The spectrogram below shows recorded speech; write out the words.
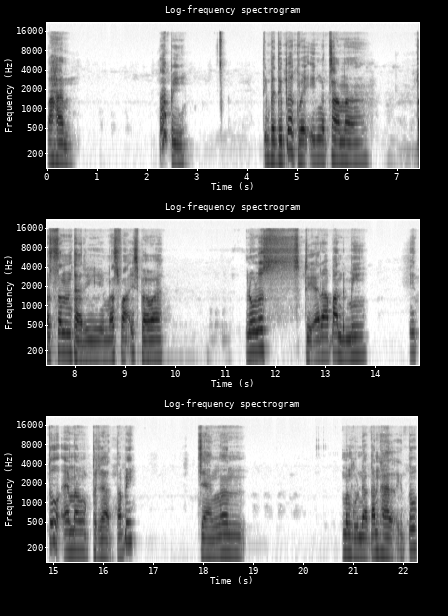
paham. Tapi tiba-tiba gue inget sama pesan dari Mas Faiz bahwa lulus di era pandemi itu emang berat tapi jangan menggunakan hal itu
